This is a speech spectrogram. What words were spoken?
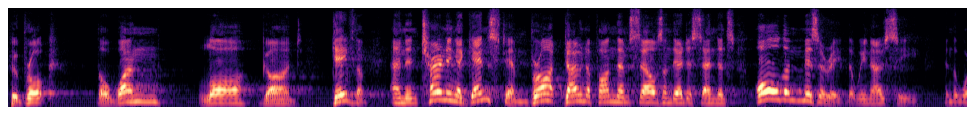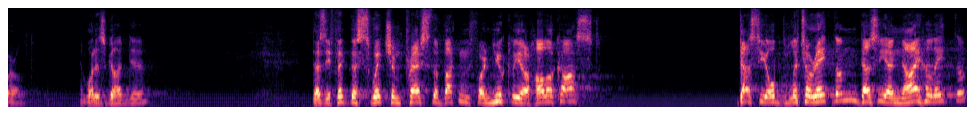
who broke the one law God gave them, and in turning against him, brought down upon themselves and their descendants all the misery that we now see in the world. And what does God do? Does he flick the switch and press the button for nuclear holocaust? Does he obliterate them? Does he annihilate them?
